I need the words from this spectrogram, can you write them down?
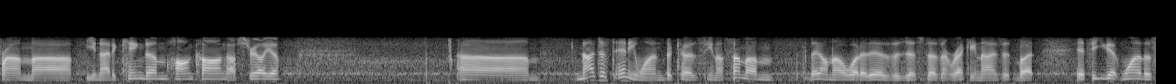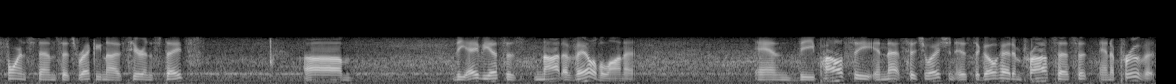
from uh, United Kingdom, Hong Kong, Australia, um, not just anyone, because you know some of them they don't know what it is, it just doesn't recognize it. But if you get one of those foreign stems that's recognized here in the States, um, the AVS is not available on it. And the policy in that situation is to go ahead and process it and approve it.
